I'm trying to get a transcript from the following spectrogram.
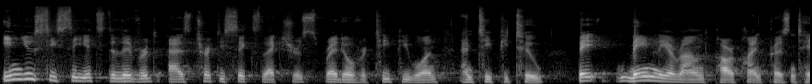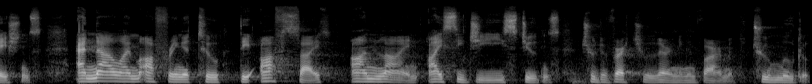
In UCC, it's delivered as 36 lectures spread over TP1 and TP2, mainly around PowerPoint presentations. And now I'm offering it to the off-site online ICGE students through the virtual learning environment, through Moodle.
